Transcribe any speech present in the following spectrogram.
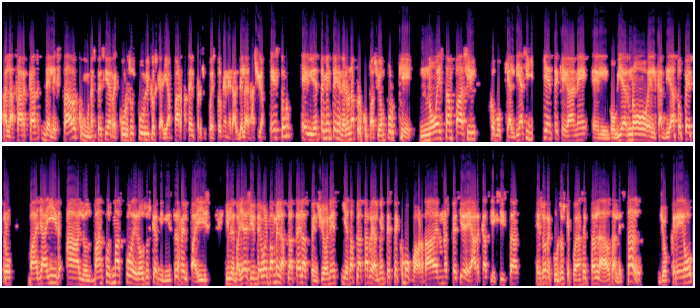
a las arcas del Estado como una especie de recursos públicos que harían parte del presupuesto general de la nación. Esto evidentemente genera una preocupación porque no es tan fácil como que al día siguiente que gane el gobierno, el candidato Petro, vaya a ir a los bancos más poderosos que administran el país y les vaya a decir devuélvame la plata de las pensiones y esa plata realmente esté como guardada en una especie de arcas y existan esos recursos que puedan ser trasladados al Estado. Yo creo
